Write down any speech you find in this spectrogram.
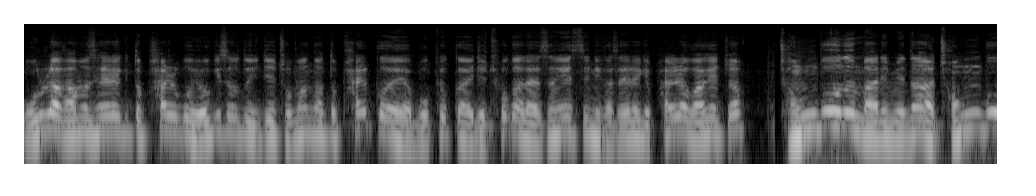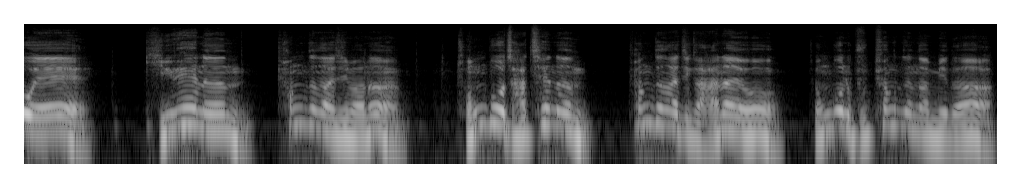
올라가면 세력이 또 팔고 여기서도 이제 조만간 또 팔 거예요. 목표가 이제 초과 달성했으니까 세력이 팔려고 하겠죠. 정보는 말입니다. 정보의 기회는 평등하지만은 정보 자체는 평등하지가 않아요. 정보는 불평등합니다.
